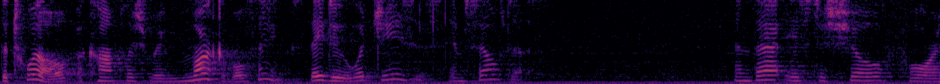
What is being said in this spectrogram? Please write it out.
the twelve accomplish remarkable things. They do what Jesus himself does. And that is to show forth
